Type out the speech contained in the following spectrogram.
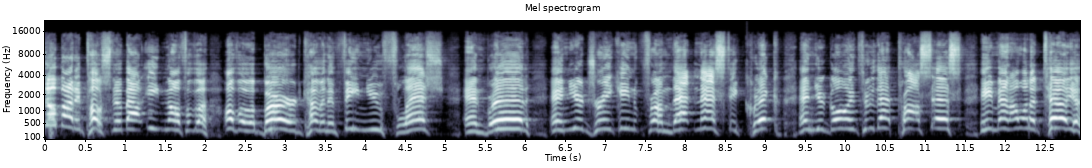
nobody posting about eating off of a off of a bird coming and feeding you flesh and bread, and you're drinking from that nasty creek, and you're going through that process. Amen. I want to tell you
